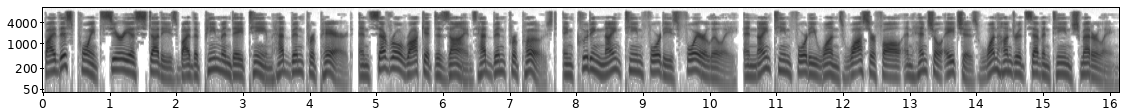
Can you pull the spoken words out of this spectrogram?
By this point serious studies by the Peenemünde team had been prepared, and several rocket designs had been proposed, including 1940's Feuerlilie, and 1941's Wasserfall and Henschel Hs 117 Schmetterling.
